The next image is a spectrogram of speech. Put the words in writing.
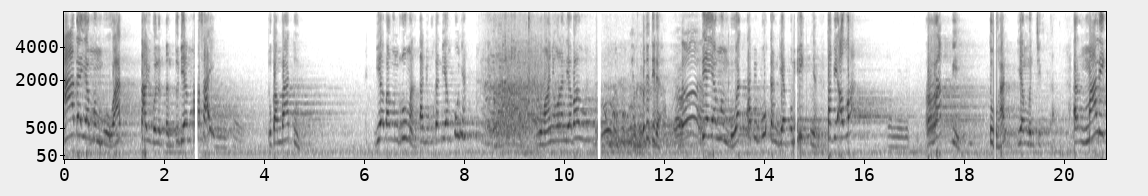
ada yang membuat tapi belum tentu dia menguasai. Tukang batu. Dia bangun rumah, tapi bukan dia yang punya. Rumahnya orang dia bangun. Betul tidak? Dia yang membuat, tapi bukan dia pemiliknya. Tapi Allah, Rabbi, Tuhan yang mencipta. Malik,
